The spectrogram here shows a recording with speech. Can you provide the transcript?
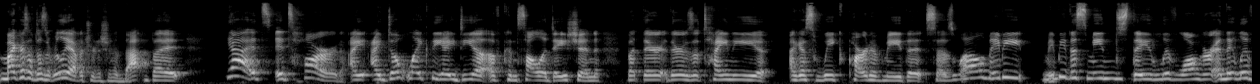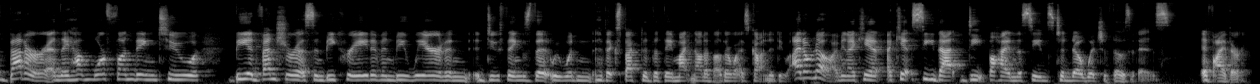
Microsoft doesn't really have a tradition of that, but yeah, it's it's hard. I I don't like the idea of consolidation, but there there's a tiny I guess weak part of me that says, well, maybe maybe this means they live longer and they live better and they have more funding to be adventurous and be creative and be weird and do things that we wouldn't have expected that they might not have otherwise gotten to do. I don't know. I mean, I can't I can't see that deep behind the scenes to know which of those it is, if either.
